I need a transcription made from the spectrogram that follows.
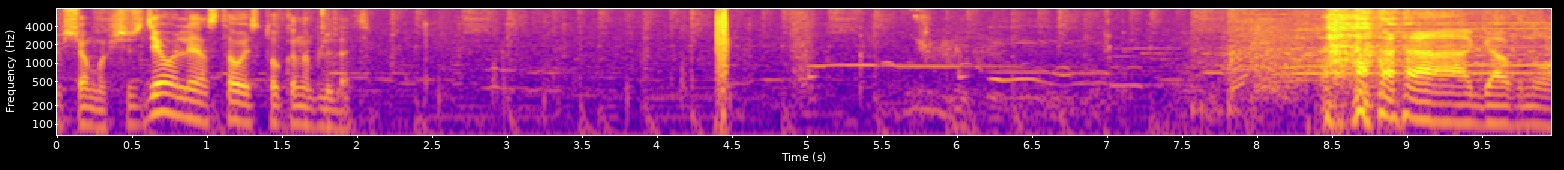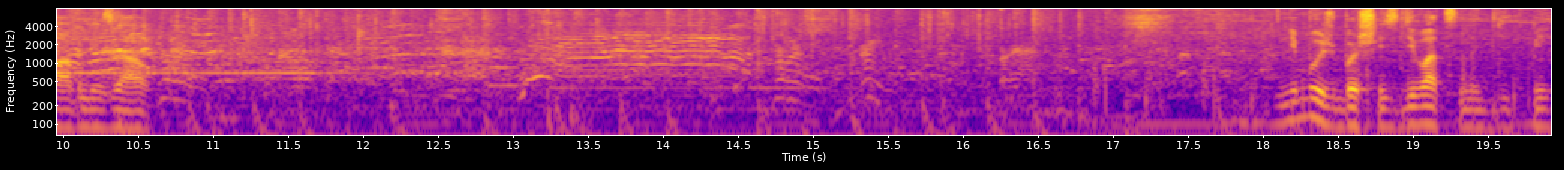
И все, мы все сделали, осталось только наблюдать. Ха-ха-ха, говно облизал. Не будешь больше издеваться над детьми.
